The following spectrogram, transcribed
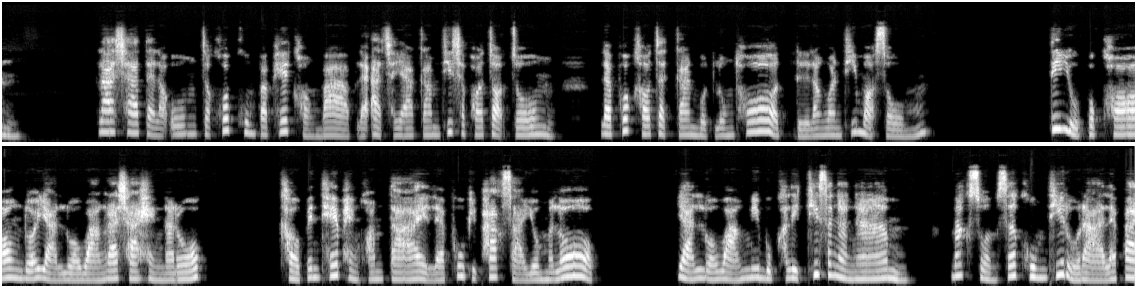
ณ ราชาแต่ละองค์จะควบคุมประเภทของบาปและอาชญากรรมที่เฉพาะเจาะจง และพวกเขาจัดการบทลงโทษหรือรางวัลที่เหมาะสม ที่อยู่ปกครองโดยหยานหลัววางราชาแห่งนรก เขาเป็นเทพแห่งความตายและผู้พิพากษายมโลกหยานหลัวหวางมีบุคลิกที่สง่างาม มักสวมเสื้อคลุมที่หรูหราและปา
